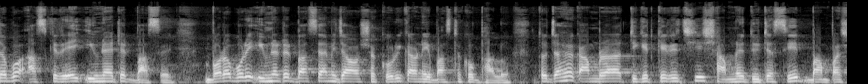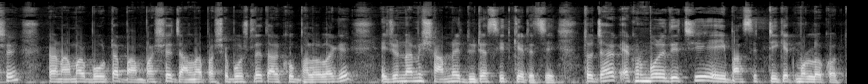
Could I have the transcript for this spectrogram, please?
যাব আজকের এই ইউনাইটেড বাসে। বরাবরই ইউনাইটেড বাসে আমি যাওয়া আসা করি, কারণ এই বাসটা খুব ভালো। তো যাই হোক, আমরা টিকিট কেটেছি সামনে দুইটা সিট বাম পাশে, কারণ আমার বউটা বাম পাশে, জানলার পাশে বসলে তার খুব ভালো লাগে। এই জন্য আমি সামনে দুইটা সিট কেটেছি। তো যাই হোক, এখন বলে দিচ্ছি এই বাসের টিকিট মূল্য কত?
